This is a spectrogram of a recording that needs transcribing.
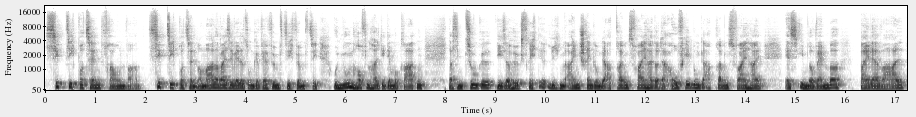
70 Prozent Frauen waren. 70 Prozent. Normalerweise wäre das ungefähr 50-50. Und nun hoffen halt die Demokraten, dass im Zuge dieser höchstrichterlichen Einschränkung der Abtreibungsfreiheit oder der Aufhebung der Abtreibungsfreiheit es im November bei der Wahl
